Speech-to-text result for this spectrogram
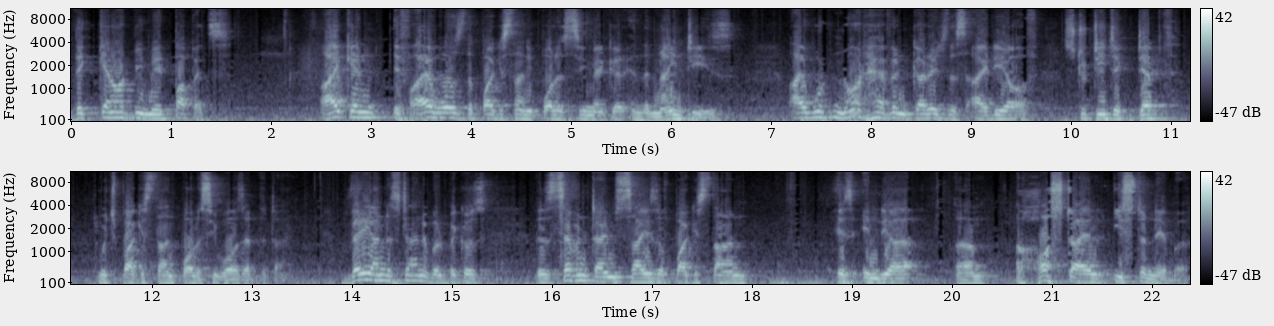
they cannot be made puppets. I can, if I was the Pakistani policymaker in the 90s, I would not have encouraged this idea of strategic depth, which Pakistan policy was at the time. Very understandable because the seven times size of Pakistan is India, um, a hostile eastern neighbor.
